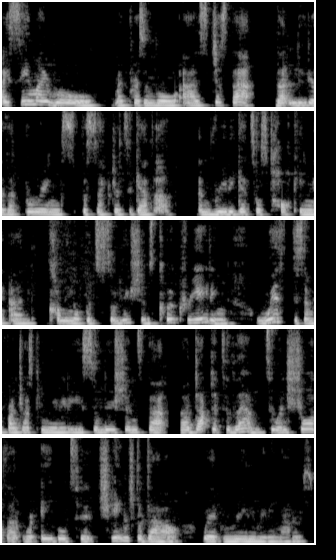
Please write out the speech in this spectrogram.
I see my role, my present role, as just that that leader that brings the sector together and really gets us talking and coming up with solutions, co creating with disenfranchised communities solutions that are adapted to them to ensure that we're able to change the dial where it really, really matters.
